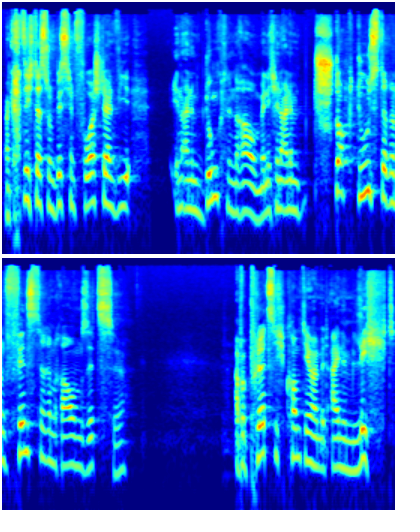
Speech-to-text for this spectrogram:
Man kann sich das so ein bisschen vorstellen wie in einem dunklen Raum, wenn ich in einem stockdusteren, finsteren Raum sitze, aber plötzlich kommt jemand mit einem Licht,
